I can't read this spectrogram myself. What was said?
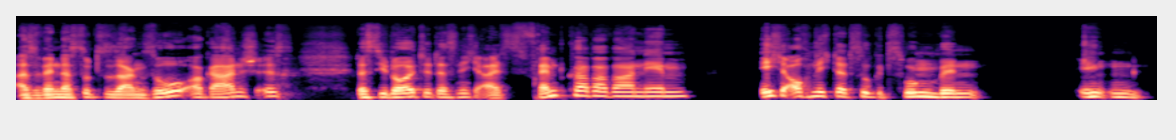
Also wenn das sozusagen so organisch ist, dass die Leute das nicht als Fremdkörper wahrnehmen, ich auch nicht dazu gezwungen bin, irgendeinen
